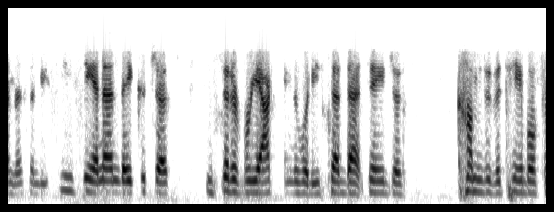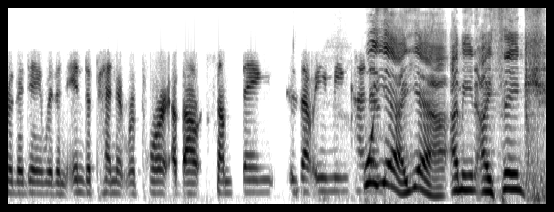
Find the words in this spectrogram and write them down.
MSNBC, CNN? They could just instead of reacting to what he said that day, just come to the table for the day with an independent report about something. Is that what you mean? Kind Well, of. yeah, yeah. I mean, I think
